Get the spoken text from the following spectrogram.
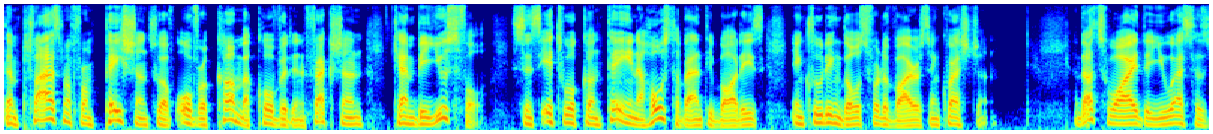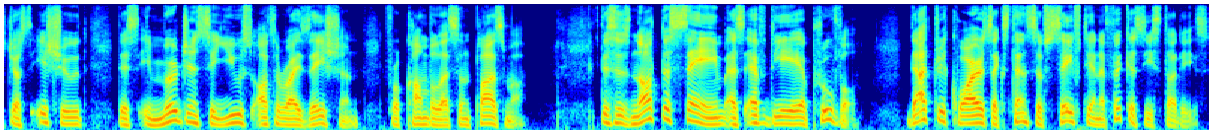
then plasma from patients who have overcome a COVID infection can be useful since it will contain a host of antibodies, including those for the virus in question. And that's why the US has just issued this emergency use authorization for convalescent plasma. This is not the same as FDA approval. That requires extensive safety and efficacy studies,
